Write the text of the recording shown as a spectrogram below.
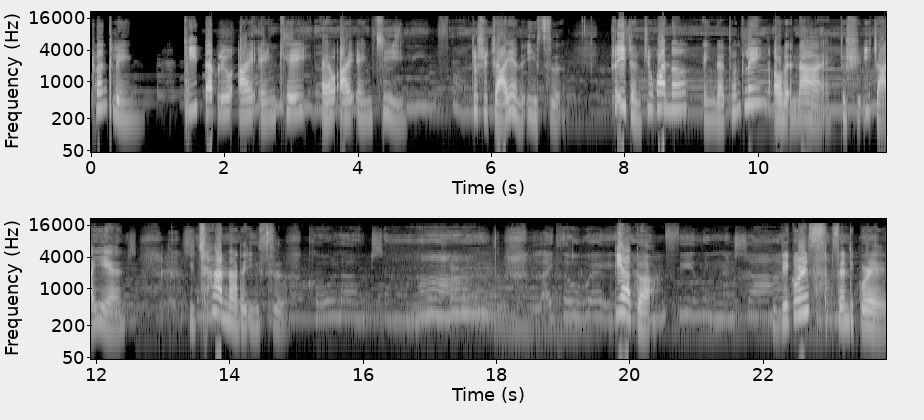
twinkling, T W I N K L I N G，fun. 就是眨眼的意思。这一整句话呢，In the twinkling of an eye，就是一眨眼，一刹那的意思。第二个 degrees centigrade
